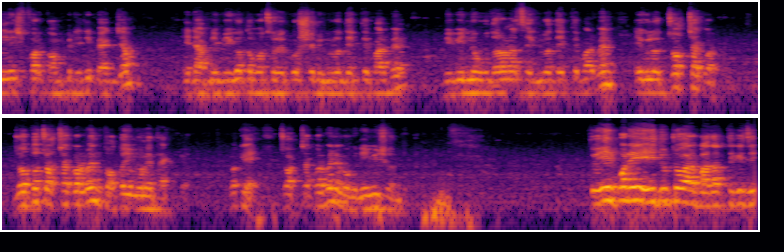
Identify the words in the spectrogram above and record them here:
ইংলিশ ফর কম্পিটিটিভ এক্সাম এটা আপনি বিগত বছরের কোশ্চেনগুলো দেখতে পারবেন, বিভিন্ন উদাহরণ আছে এগুলো দেখতে পারবেন, এগুলো চর্চা করবেন। যত চর্চা করবেন, ততই মনে থাকবে। ওকে চর্চা করবেন এবং রিভিশন দিবেন। তো এরপরে এই দুটো আর বাজার থেকে যে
